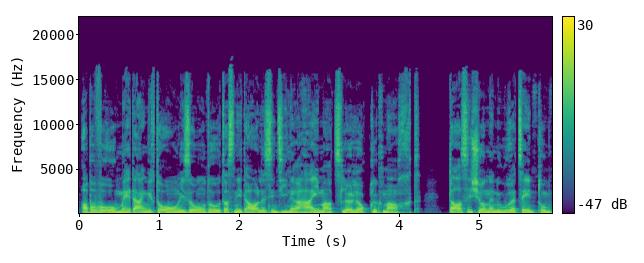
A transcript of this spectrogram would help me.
Aber warum hat eigentlich der Henri Sondo das nicht alles in seiner Heimat, Lölockel, gemacht? Das war schon ein Uhrenzentrum,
